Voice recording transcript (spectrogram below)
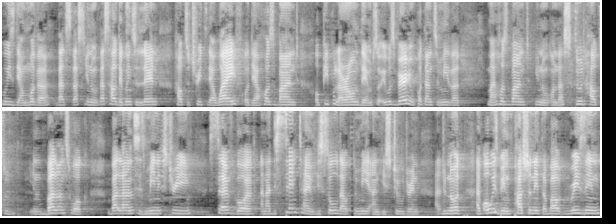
who is their mother. That's, that's, you know, that's how they're going to learn how to treat their wife or their husband or people around them. So it was very important to me that my husband, you know, understood how to you know, balance work, balance his ministry, serve God, and at the same time be sold out to me and his children. I do not, I've always been passionate about raising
